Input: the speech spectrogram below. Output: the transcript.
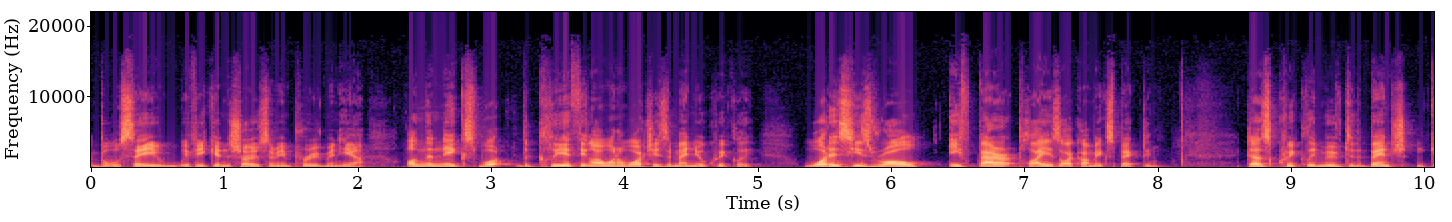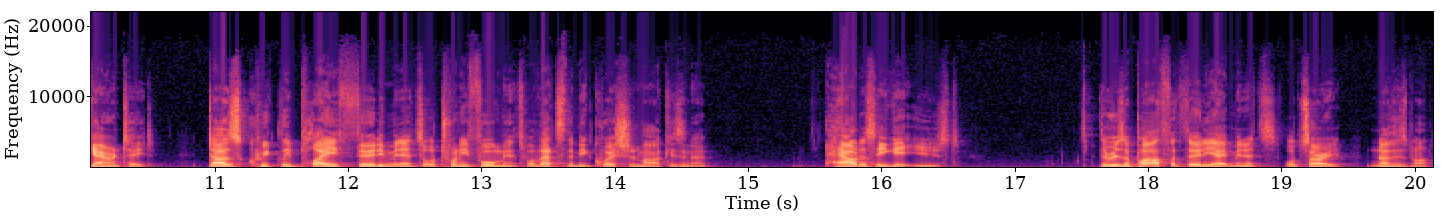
but we'll see if he can show some improvement here. On the Knicks, what the clear thing I want to watch is Immanuel Quickley. What is his role if Barrett plays like I'm expecting? Does Quickley move to the bench? Guaranteed. Does Quickley play 30 minutes or 24 minutes? Well, that's the big question mark, isn't it? How does he get used? There is a path for 38 minutes, or sorry, no, there's not.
